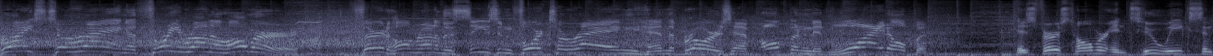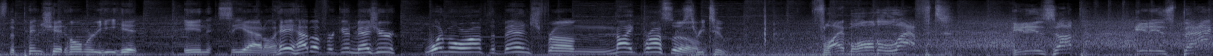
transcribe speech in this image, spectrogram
Brice Turang, a three run homer. Third home run of the season for Turang, and the Brewers have opened it wide open. His first homer in two weeks since the pinch hit homer he hit in Seattle. Hey, how about for good measure, one more off the bench from Mike Brosseau. 3 2. Fly ball to left. It is up. It is back.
